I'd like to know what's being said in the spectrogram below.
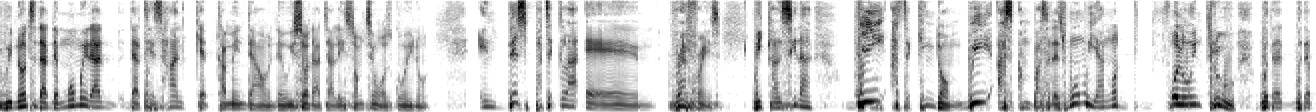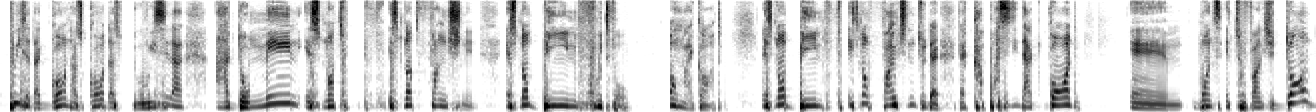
we noticed that the moment that, that his hand kept coming down, then we saw that Charlie something was going on. In this particular um, reference, we can see that we as a kingdom, we as ambassadors, when we are not following through with the with the priesthood that God has called us we see that our domain is not it's not functioning, it's not being fruitful. Oh my God, it's not being it's not functioning to the, the capacity that God um, wants it to function. Don't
